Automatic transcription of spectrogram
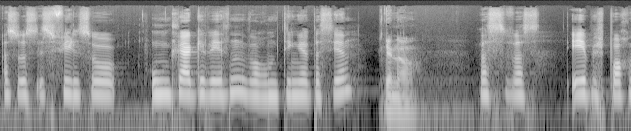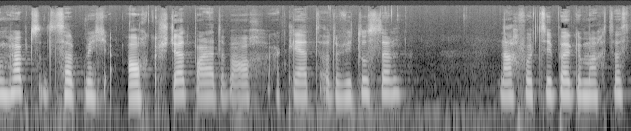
also es ist viel so unklar gewesen, warum Dinge passieren, Genau. was, was ihr besprochen habt. Und Das hat mich auch gestört. Paul hat aber auch erklärt, oder wie du es dann nachvollziehbar gemacht hast.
